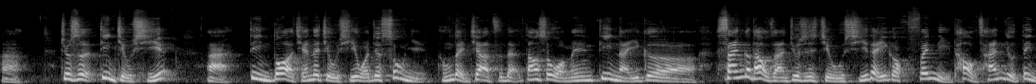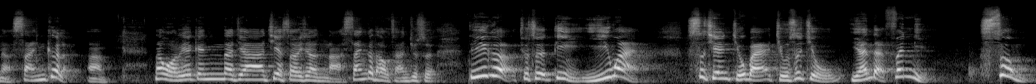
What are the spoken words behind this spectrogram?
啊，就是订酒席。啊，订多少钱的酒席，我就送你同等价值的。当时我们订了一个三个套餐，就是酒席的一个婚礼套餐，就订了三个了啊。那我来跟大家介绍一下哪三个套餐，就是第一个就是订一万四千九百九十九元的婚礼，送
